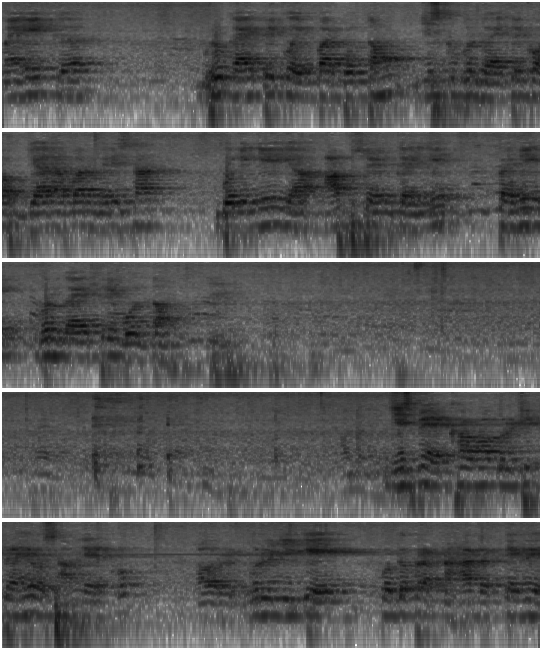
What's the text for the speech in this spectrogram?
मैं एक गुरु गायत्री को एक बार बोलता हूँ, जिसको गुरु गायत्री को आप ग्यारह बार मेरे साथ बोलेंगे या आप स्वयं करेंगे, पहले गुरु गायत्री बोलता हूँ। जिसमें रखा हुआ गुरु चित्र है, वो सामने रखो, और गुरु जी के फ़ोटो पर अपना हाथ रखते हुए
